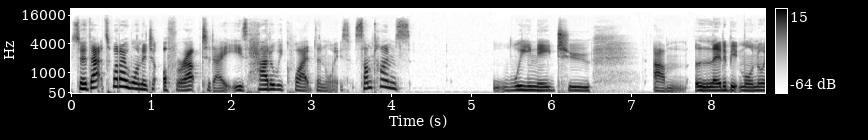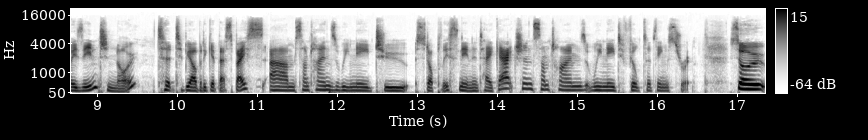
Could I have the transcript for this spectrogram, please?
So that's what I wanted to offer up today is how do we quiet the noise? Sometimes we need to um, let a bit more noise in to know to, to be able to get that space. Um, sometimes we need to stop listening and take action. Sometimes we need to filter things through. So,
